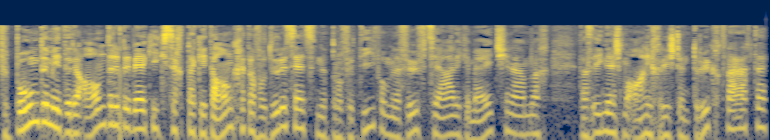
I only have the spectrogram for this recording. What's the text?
verbunden mit einer anderen Bewegung, sich der Gedanke davon durchsetzt, eine Prophetie von einem 15-jährigen Mädchen nämlich, dass irgendwann mal alle Christen entrückt werden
